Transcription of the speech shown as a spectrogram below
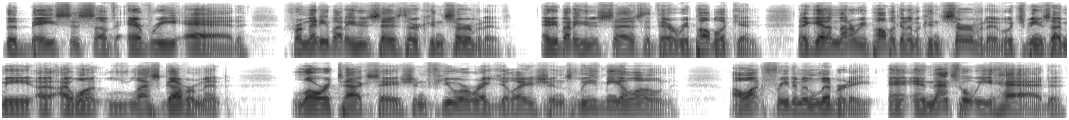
the basis of every ad from anybody who says they're conservative. Anybody who says that they're Republican. Again, I'm not a Republican, I'm a conservative, which means I mean I, want less government, lower taxation, fewer regulations. Leave me alone. I want freedom and liberty. And, and that's what we had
